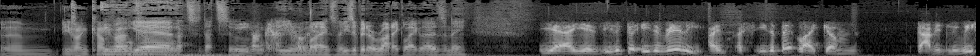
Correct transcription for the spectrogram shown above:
Um, Ivan Campo. yeah, that's that's who Ivan he Campo, reminds me. He's a bit erratic like that, isn't he? Yeah, he is. He's a good. He's a really. I, he's a bit like um, David Luiz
